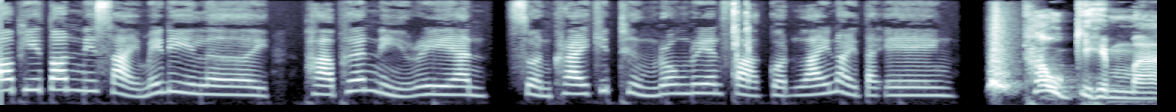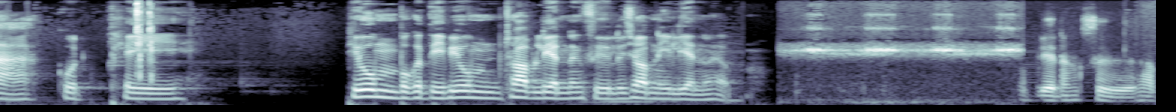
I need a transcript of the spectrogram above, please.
่อพี่ต้นนิสัยไม่ดีเลย พาเพื่อนหนีเรียน ส่วนใครคิดถึงโรงเรียนฝากกดไลค์หน่อยแต่เอง เข้าเกมมากดเพลย์พี่อุ้มปกติพี่อุ้มชอบเรียนหนังสือหรือชอบหนีเรียนไหมครับเรียนหนังสือครับ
